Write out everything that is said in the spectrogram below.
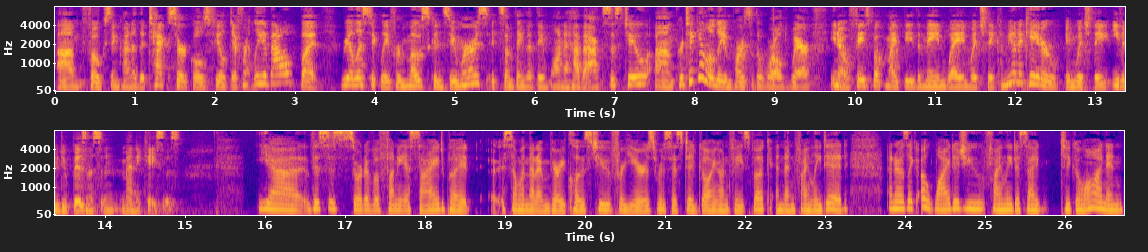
um, folks in kind of the tech circles feel differently about. But realistically, for most consumers, it's something that they want to have access to, um, particularly in parts of the world where, you know, Facebook might be the main way in which they communicate or in which they even do business in many cases. Yeah, this is sort of a funny aside, but uh, someone that I'm very close to for years resisted going on Facebook and then finally did. And I was like, Oh, why did you finally decide to go on? And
